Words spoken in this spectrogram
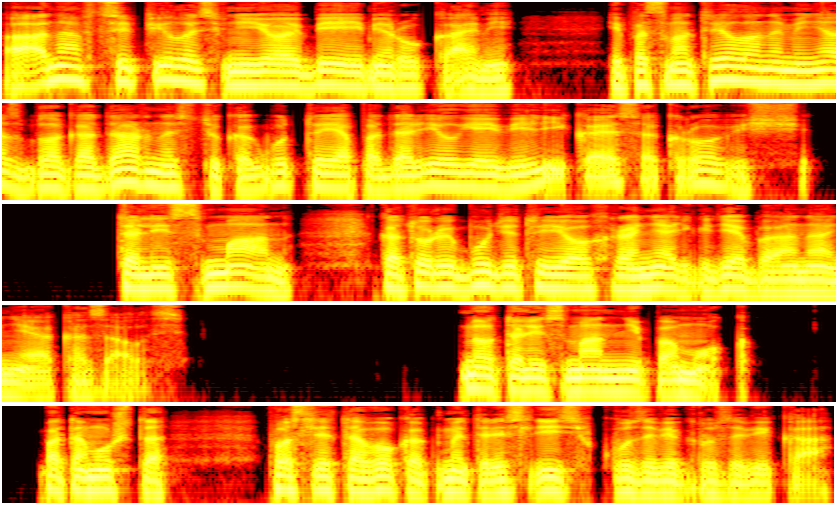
а она вцепилась в нее обеими руками и посмотрела на меня с благодарностью, как будто я подарил ей великое сокровище, талисман, который будет ее охранять, где бы она ни оказалась. Но талисман не помог, потому что после того, как мы тряслись в кузове грузовика,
